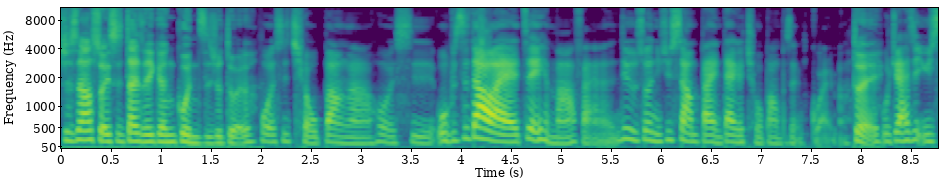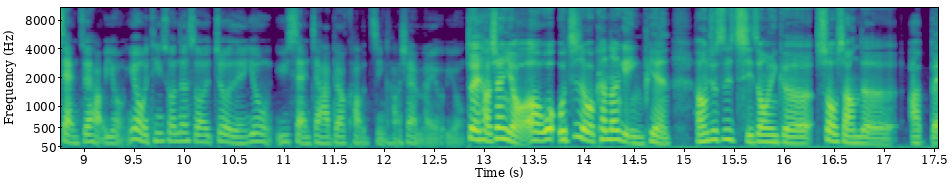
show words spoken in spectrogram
就是要随时带着一根棍子就对了，或者是球棒啊，或者是我不知道哎、欸，这也很麻烦、啊。例如说你去上班，你带个球棒不是很怪吗？对，我觉得还是雨伞最好用，因为我听说那时候就有人用雨伞叫他不要靠近，好像也蛮有用。对，好像有哦，我我记得我看到一个影片，好像就是其中一个受伤的阿伯，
